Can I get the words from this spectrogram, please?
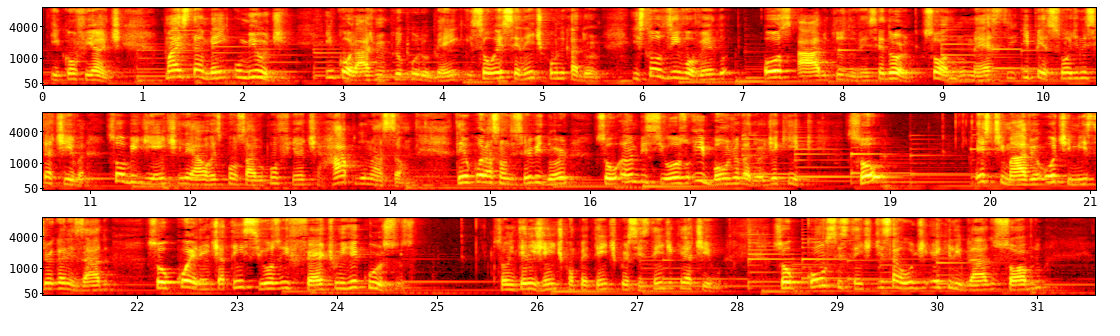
e confiante, mas também humilde. Encorajo-me, procuro bem e sou excelente comunicador. Estou desenvolvendo os hábitos do vencedor. Sou aluno mestre e pessoa de iniciativa. Sou obediente, leal, responsável, confiante, rápido na ação. Tenho coração de servidor, sou ambicioso e bom jogador de equipe. Sou estimável, otimista e organizado. Sou coerente, atencioso e fértil em recursos. Sou inteligente, competente, persistente e criativo. Sou consistente de saúde, equilibrado, sóbrio.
